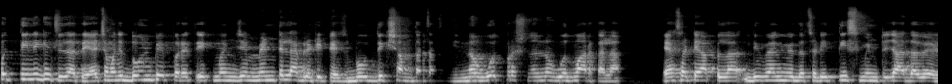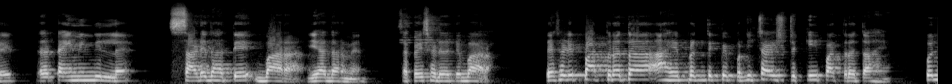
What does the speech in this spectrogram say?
पद्धतीने घेतली जाते? याच्यामध्ये दोन पेपर आहेत. एक म्हणजे मेंटल ॲबिलिटी टेस्ट बौद्धिक क्षमता चाचणी नव्वद प्रश्न नव्वद मार्काला यासाठी आपला दिव्यांग विद्यार्थ्यासाठी तीस मिनिट जादा वेळ आहे. त्याचा टायमिंग दिलेला आहे. साडे दहा ते बारा या दरम्यान. सकाळी साडे दहा ते बारा. त्यासाठी पात्रता आहे प्रत्येक पेपरची चाळीस टक्के ही पात्रता आहे. पण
